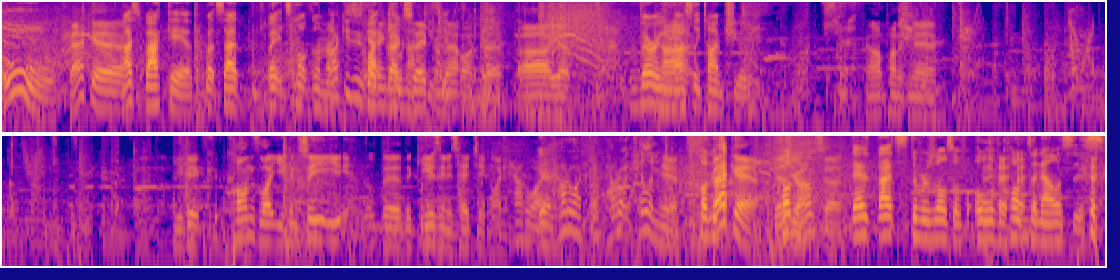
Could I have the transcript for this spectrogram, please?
ooh, back air. Nice back air, but that, but it's not gonna. Nikes is getting back safe from yet. that one, but ah, yep. Very Can't- nicely timed shield. Can't punish Nair. You get cons like you can see you, the the gears in his head ticking. Like, how do I Yeah. how do I how do I kill him here? Con Back air. There's Con- your answer. That, that's the result of all of Con's analysis.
